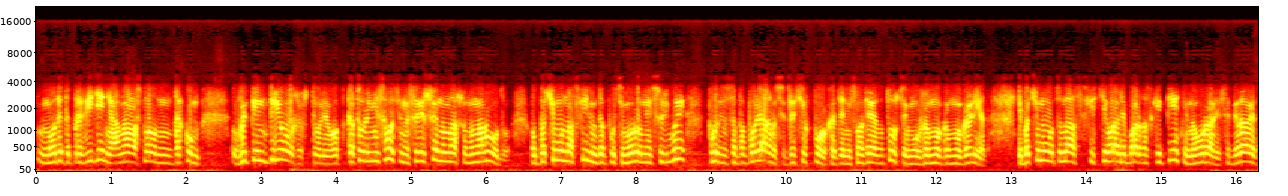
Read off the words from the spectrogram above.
вот это произведение, оно основано на таком выпендреже, что ли, вот, который не свойственный совершенно нашему народу. Вот почему у нас фильм, допустим, «Ирония судьбы» пользуется популярностью до сих пор, хотя несмотря на то, что ему уже много-много лет. И почему вот у нас в фестивале бардовской песни на Урале собирают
